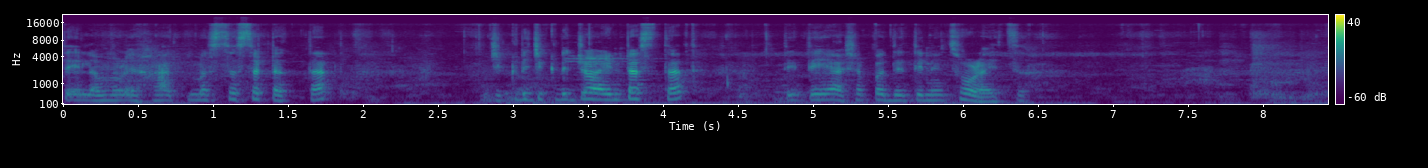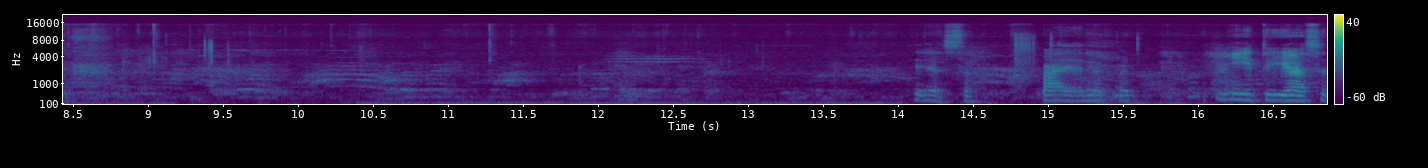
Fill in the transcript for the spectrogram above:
तेलामुळे हात मस्त सटकतात. जिकडे जिकडे जॉईंट असतात तिथे अशा पद्धतीने चोळायचं. हे असं पायाला पण इथे हे असं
